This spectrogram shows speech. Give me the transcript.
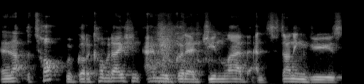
And up the top, we've got accommodation and we've got our gin lab and stunning views.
